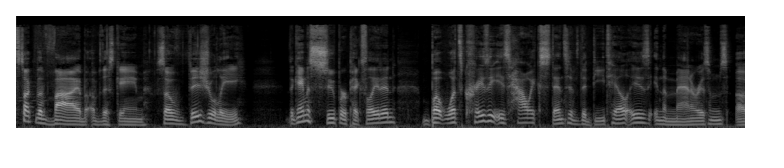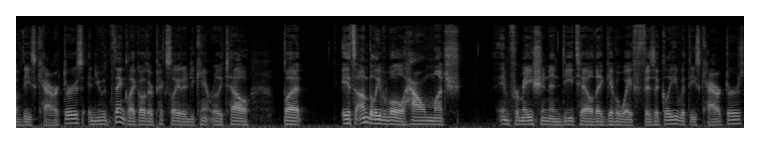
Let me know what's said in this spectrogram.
Let's talk the vibe of this game. So, visually, the game is super pixelated, but what's crazy is how extensive the detail is in the mannerisms of these characters. And you would think, like, oh, they're pixelated, you can't really tell. But it's unbelievable how much information and detail they give away physically with these characters,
